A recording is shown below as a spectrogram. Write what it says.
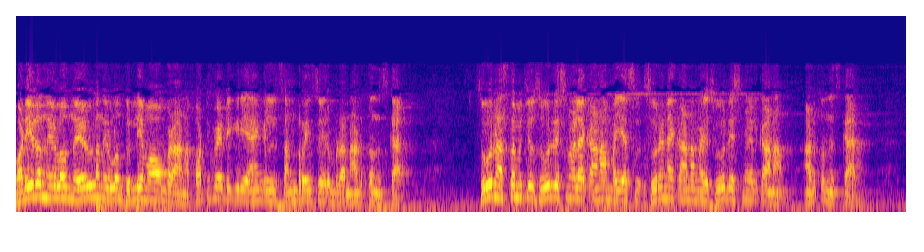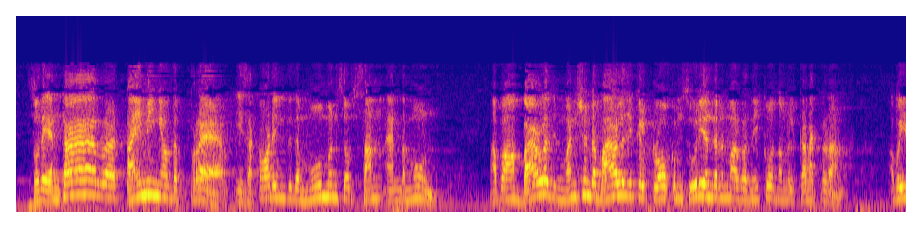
വടിയുടെ നീളവും നിഴലിന്റെ നീളവും തുല്യമാവുമ്പോഴാണ്. ഫോർട്ടി ഫൈവ് ഡിഗ്രി ആംഗിളിൽ സൺറൈസ് വരുമ്പോഴാണ് അടുത്ത നിസ്കാരം. സൂര്യൻ അസ്തമിച്ചു സൂര്യരശ്മികളെ കാണാൻ വയ്യ സൂര്യനെ കാണാൻ വയ്യ സൂര്യരശ്മികൾ കാണാം. അടുത്ത നിസ്കാരം. So the entire timing of the prayer is according to the movements of sun and the moon അപ്പൊ ആ ബയോളജി മനുഷ്യന്റെ ബയോളജിക്കൽ ക്ലോക്കും സൂര്യചന്ദ്രന്മാരുടെ നീക്കവും തമ്മിൽ കണക്റ്റഡ് ആണ്. അപ്പൊ ഈ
